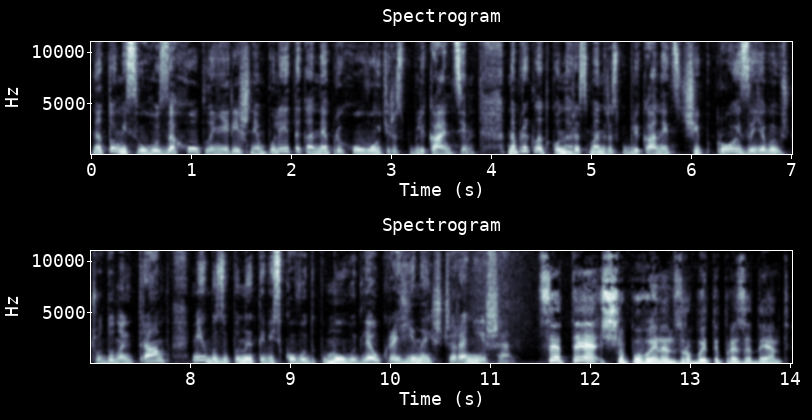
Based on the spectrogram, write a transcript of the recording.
Натомість свого захоплення рішенням політика не приховують республіканці. Наприклад, конгресмен-республіканець Чіп Рой заявив, що Дональд Трамп міг би зупинити військову допомогу для України ще раніше. Це те, що повинен зробити президент.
